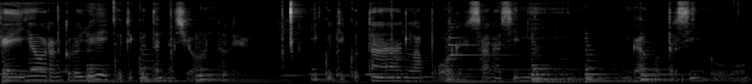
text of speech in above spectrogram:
Kayaknya orang kru juga ikut-ikutan nasional ya. Ikut-ikutan lapor sana sini nggak mau tersinggung.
